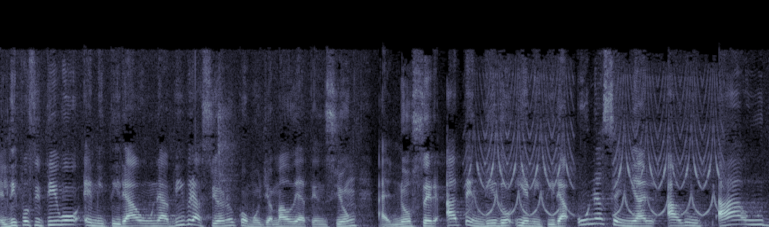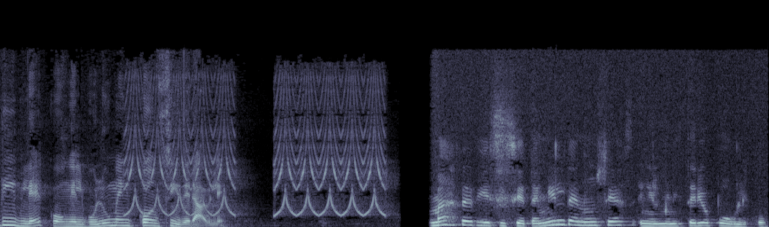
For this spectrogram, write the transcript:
El dispositivo emitirá una vibración como llamado de atención al no ser atendido y emitirá una señal audible con el volumen considerable. Más de 17 mil denuncias en el Ministerio Público,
